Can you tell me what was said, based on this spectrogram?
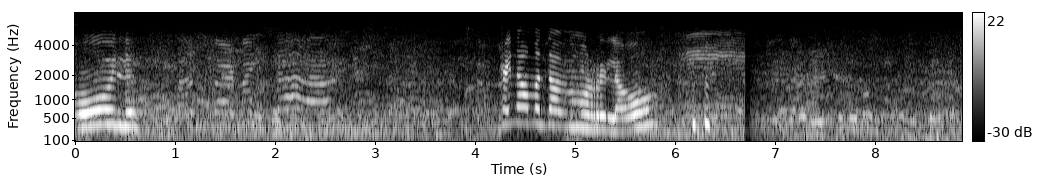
all. Kaya naman dami mong relo.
